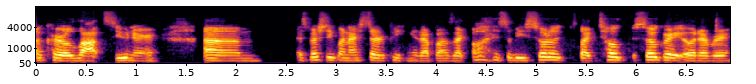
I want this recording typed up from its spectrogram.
occur a lot sooner. Um especially when i started picking it up i was like oh this would be so like to- so great or whatever.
